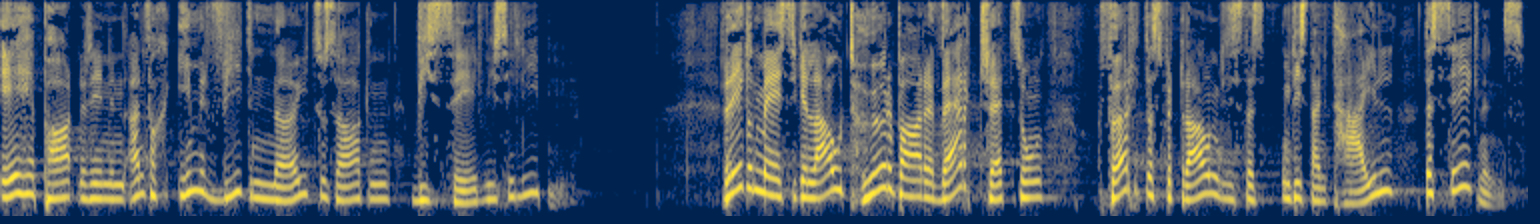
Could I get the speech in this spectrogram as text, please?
Ehepartnerinnen einfach immer wieder neu zu sagen, wie sehr wir sie lieben. Regelmäßige, laut hörbare Wertschätzung fördert das Vertrauen und ist ein Teil des Segnens.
